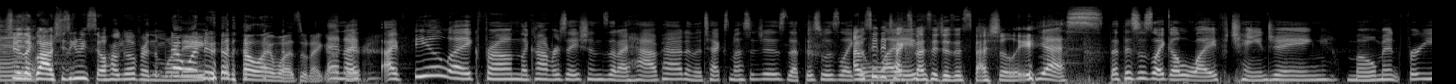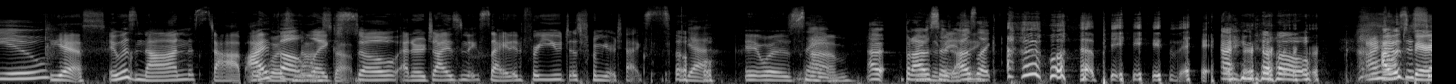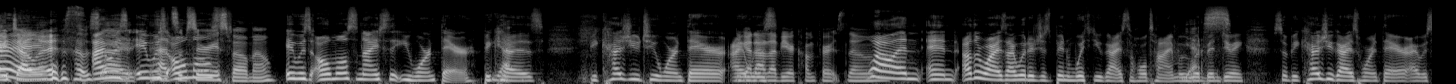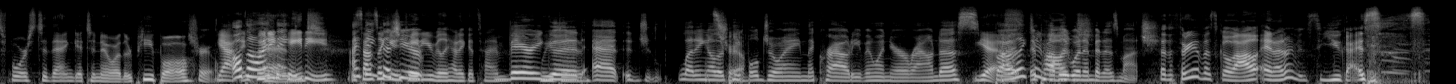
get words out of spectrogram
She was like, wow, she's gonna be so hungover in the morning. no one knew who the hell I was when I got and there. I I feel like from the conversations that I have had and the text messages that this was like I would a say the text messages especially. Yes, that this was like a life changing moment for you. yes, It was non-stop. I was felt like so energized and excited for you just from your texts. So. Yeah, it was. same. Um, I, but it I was was so I was like, I want to be there. I know. I, I was to very say, jealous. I was, I was- it was had some almost- serious FOMO. It was almost nice that you weren't there because because you two weren't there. You I get was out of your comfort zone. well, and and otherwise I would have just been with you guys the whole time. We would have been doing so because you guys weren't there. I was forced to then get to know other people. True. yeah, Although I think Katie. It I sounds think like that you and Katie really had a good time. very We good did. at j- letting That's other true. people join the crowd, even when you're around us. Yes. but I like it probably wouldn't have been as much. But the three of us go out, and I don't even see you guys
